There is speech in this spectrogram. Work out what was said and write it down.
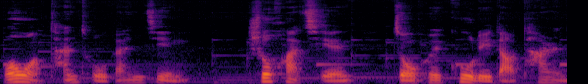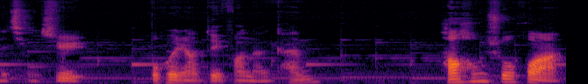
往往谈吐干净，说话前总会顾虑到他人的情绪，不会让对方难堪。好好说话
